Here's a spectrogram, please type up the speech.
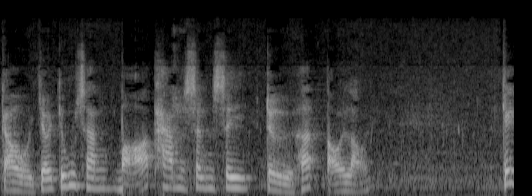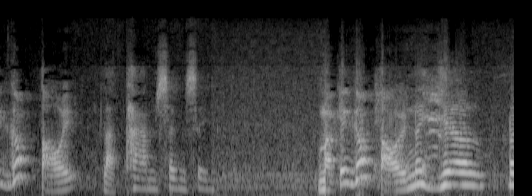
cầu cho chúng sanh bỏ tham sân si trừ hết tội lỗi. Cái gốc tội là tham sân si. Mà cái gốc tội nó dơ, nó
